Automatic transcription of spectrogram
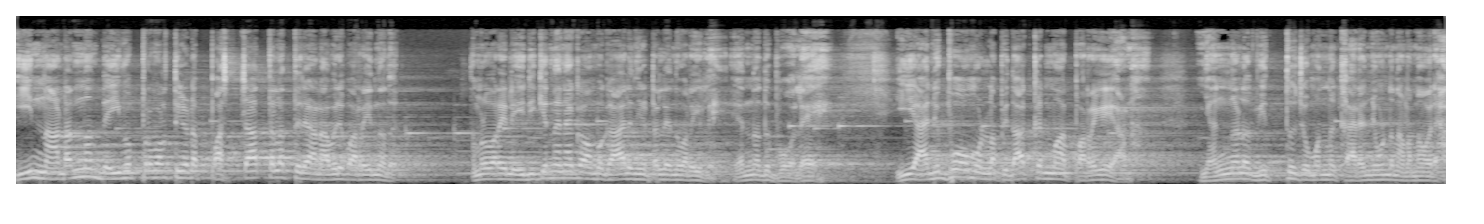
ഈ നടന്ന ദൈവപ്രവർത്തിയുടെ പശ്ചാത്തലത്തിലാണ് അവർ പറയുന്നത്. നമ്മൾ പറയില്ലേ ഇരിക്കുന്നതിനൊക്കെ ആകുമ്പോൾ കാൽ നീട്ടല്ലേ എന്ന് പറയില്ലേ? എന്നതുപോലെ ഈ അനുഭവമുള്ള പിതാക്കന്മാർ പറയുകയാണ് ഞങ്ങൾ വിത്ത് ചുമന്ന് കരഞ്ഞുകൊണ്ട് നടന്നവരാ.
